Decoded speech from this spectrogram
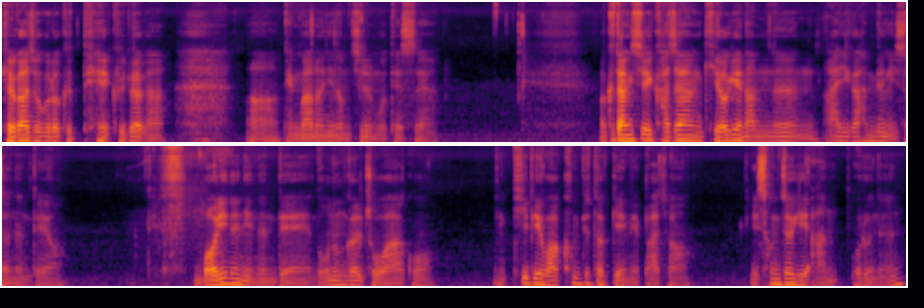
결과적으로 그때 급여가 100만 어, 원이 넘지를 못했어요. 그 당시 가장 기억에 남는 아이가 한 명 있었는데요. 머리는 있는데 노는 걸 좋아하고 TV와 컴퓨터 게임에 빠져 성적이 안 오르는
